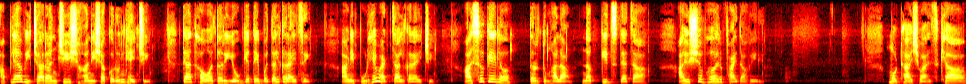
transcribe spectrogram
आपल्या विचारांची शहानिशा करून घ्यायची. त्यात हवं तर योग्य ते बदल करायचे आणि पुढे वाटचाल करायची. असं केलं तर तुम्हाला नक्कीच त्याचा आयुष्यभर फायदा होईल. मोठा श्वास घ्या.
